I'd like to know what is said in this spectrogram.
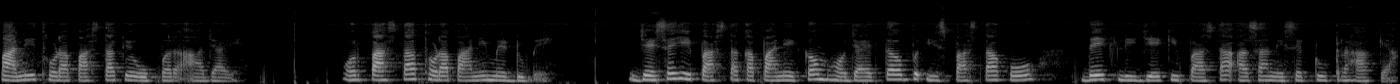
पानी थोड़ा पास्ता के ऊपर आ जाए और पास्ता थोड़ा पानी में डूबे। जैसे ही पास्ता का पानी कम हो जाए, तब इस पास्ता को देख लीजिए कि पास्ता आसानी से टूट रहा क्या।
